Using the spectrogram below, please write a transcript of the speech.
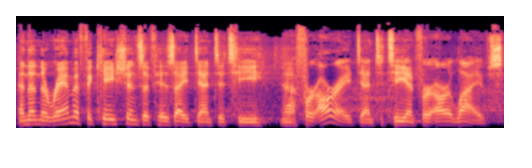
and then the ramifications of his identity uh, for our identity and for our lives.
